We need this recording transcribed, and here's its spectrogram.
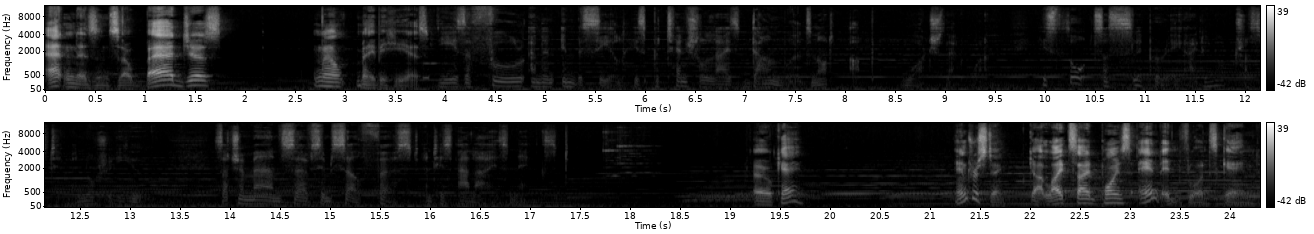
Atton isn't so bad, just Well, maybe he is. He is a fool and an imbecile. His potential lies downwards, not up. Watch that one. His thoughts are slippery. I do not trust him, and nor should you. Such a man serves himself first, and his allies next. Okay. Interesting. Got light side points and influence gained.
